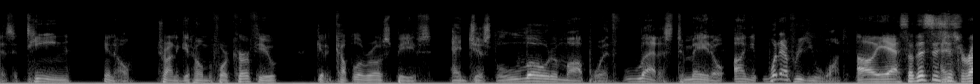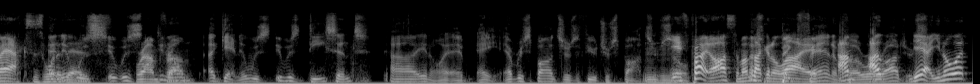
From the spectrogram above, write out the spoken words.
as a teen, you know, trying to get home before curfew, get a couple of roast beefs, and just load them up with lettuce, tomato, onion, whatever you want. oh yeah. So this is just Rax, is what and it it is. was it was where I'm you from. know again it was it was decent. Uh, you know, eh, hey, every sponsor is a future sponsor. So Yeah, it's probably awesome. I'm not gonna big lie. fan of, I'm, uh, Roy I- Rogers. Yeah, you know what?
